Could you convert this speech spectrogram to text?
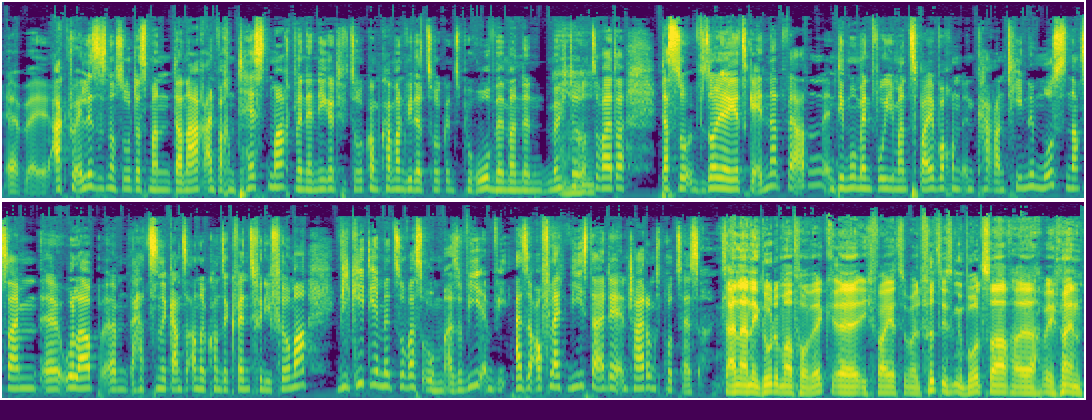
äh, aktuell ist es noch so, dass man danach einfach einen Test macht. Wenn der negativ zurückkommt, kann man wieder zurück ins Büro, wenn man dann möchte mhm. und so weiter. Das so, soll ja jetzt geändert werden. In dem Moment, wo jemand zwei Wochen in Quarantäne Quarantäne muss nach seinem äh, Urlaub, ähm, hat es eine ganz andere Konsequenz für die Firma. Wie geht ihr mit sowas um? Also wie, wie also auch vielleicht, wie ist da der Entscheidungsprozess? Kleine Anekdote mal vorweg. Äh, ich war jetzt in meinem 40. Geburtstag, äh, habe ich meinen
